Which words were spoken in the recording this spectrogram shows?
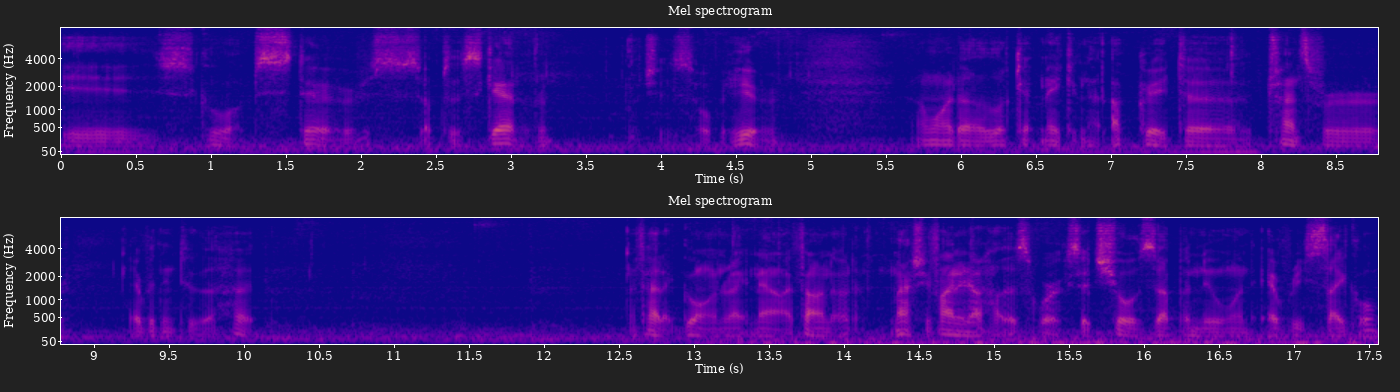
is go upstairs, up to the scanner which is over here. I want to look at making that upgrade to transfer everything to the HUD. I've had it going right now. I found out, I'm actually finding out how this works. It shows up a new one every cycle.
